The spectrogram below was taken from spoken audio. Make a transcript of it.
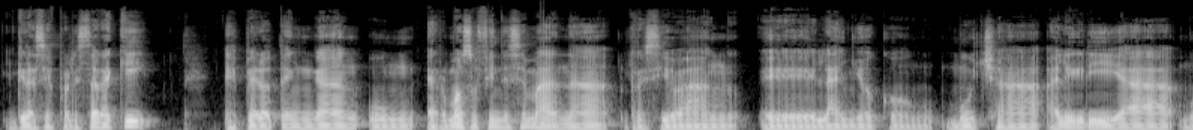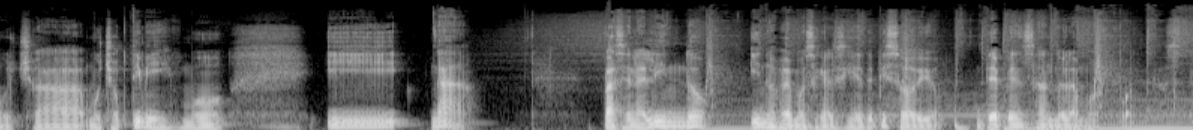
Gracias por estar aquí. Espero tengan un hermoso fin de semana, reciban eh, el año con mucha alegría, mucha, mucho optimismo y nada, pásenla lindo y nos vemos en el siguiente episodio de Pensando el Amor Podcast.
